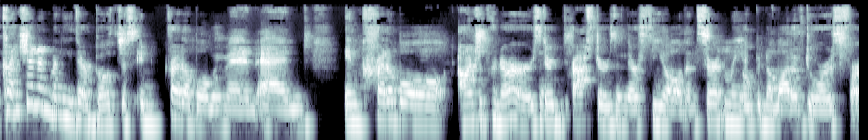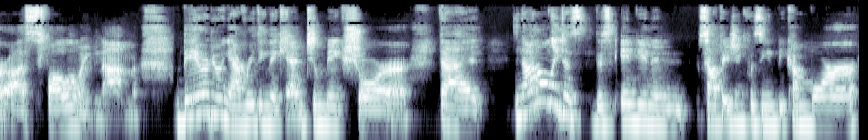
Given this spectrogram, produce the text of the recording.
Kanchan and Maneet are both just incredible women and incredible entrepreneurs. They're crafters in their field and certainly opened a lot of doors for us following them. They are doing everything they can to make sure that not only does this Indian and South Asian cuisine become more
